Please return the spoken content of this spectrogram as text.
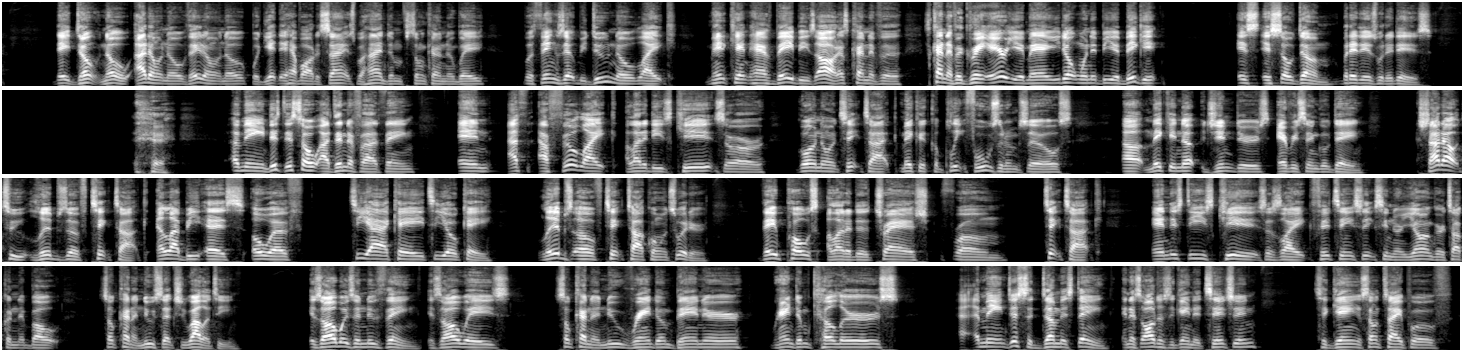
They don't know. I don't know. They don't know. But yet they have all the science behind them some kind of way. But things that we do know, like men can't have babies. Oh, that's kind of a it's kind of a gray area, man. You don't want to be a bigot. It's it's so dumb, but it is what it is. I mean, this this whole identify thing, and I I feel like a lot of these kids are going on TikTok making complete fools of themselves, uh, making up genders every single day. Shout out to Libs of TikTok, L I B S O F T I K T O K, Libs of TikTok on Twitter they post a lot of the trash from TikTok. And it's these kids that's like 15, 16 or younger talking about some kind of new sexuality. It's always a new thing. It's always some kind of new random banner, random colors. I mean, just the dumbest thing. And it's all just to gain attention, to gain some type of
